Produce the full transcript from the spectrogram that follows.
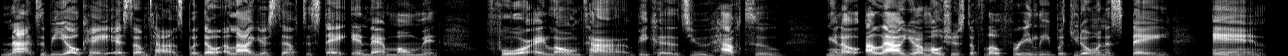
not to be okay at sometimes, but don't allow yourself to stay in that moment for a long time because you have to, you know, allow your emotions to flow freely, but you don't want to stay in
